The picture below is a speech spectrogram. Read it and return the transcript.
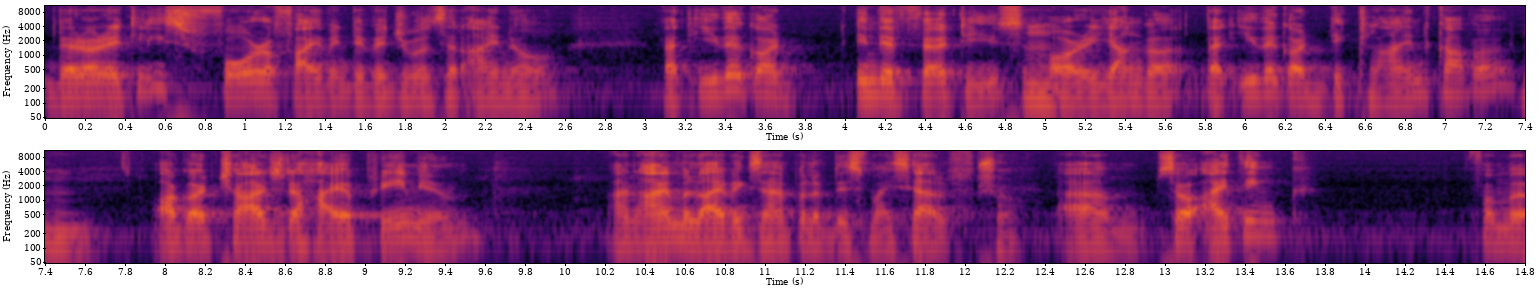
there are at least four or five individuals that I know that either got in their 30s Mm. or younger that either got declined cover Mm. or got charged a higher premium. And I'm a live example of this myself. Sure. Um, so I think from a,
